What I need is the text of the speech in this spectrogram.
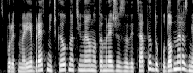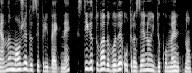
Според Мария Брестничка от Националната мрежа за децата, до подобна размяна може да се прибегне, стига това да бъде отразено и документно.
